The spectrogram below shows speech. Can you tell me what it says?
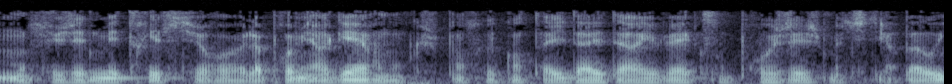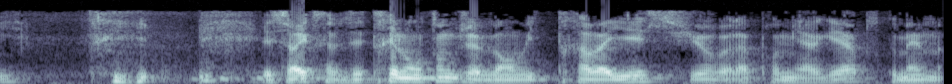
mon sujet de maîtrise sur euh, la Première Guerre, donc je pense que quand Aïda est arrivée avec son projet, je me suis dit ah bah oui. et c'est vrai que ça faisait très longtemps que j'avais envie de travailler sur la Première Guerre, parce que même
